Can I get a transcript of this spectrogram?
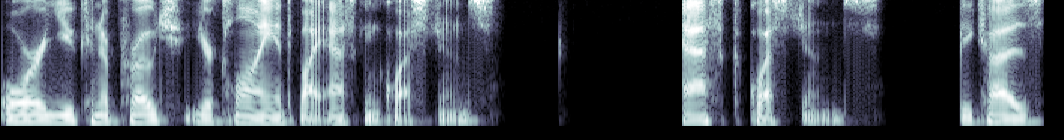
or you can approach your client by asking questions. Ask questions because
